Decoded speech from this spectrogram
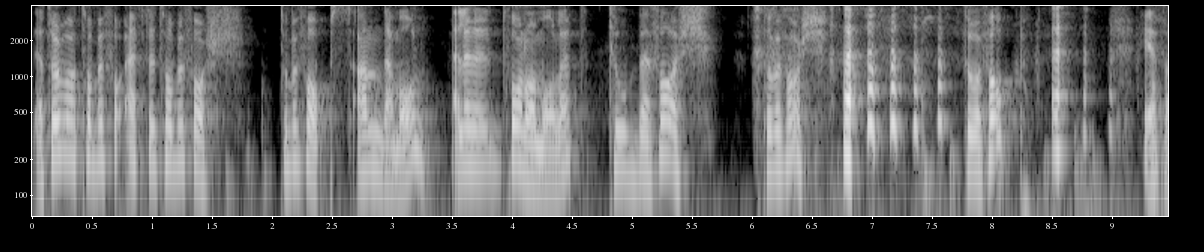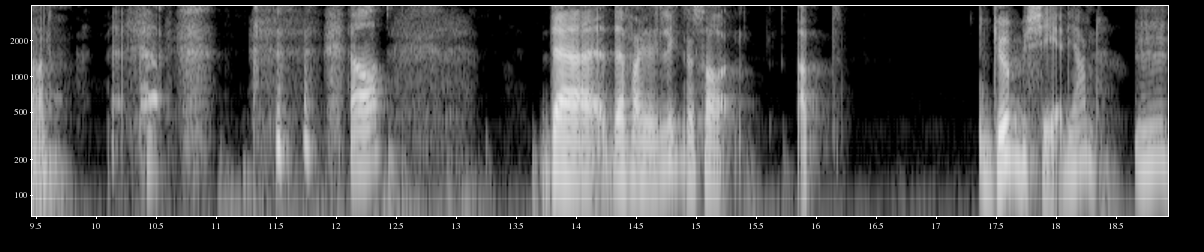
jag tror det var Tobbe, efter Tobbe Fors, Tobbe Fops andra mål, eller 2-0 målet. Tobbe Fors. Tobbe Fors. Tobbe Fopp heter han. Ja. Där, där faktiskt Lykten sa att gubbkedjan, Mm.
